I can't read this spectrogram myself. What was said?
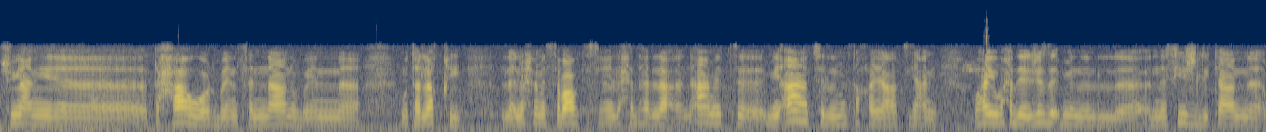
شو يعني آه، تحاور بين فنان وبين متلقي؟ لأنه إحنا من 97 لحد هلأ قامت مئات الملتقيات يعني. وهي وحدة جزء من النسيج اللي كان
